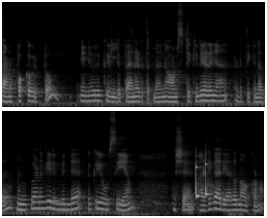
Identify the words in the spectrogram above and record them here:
തണുപ്പൊക്കെ വിട്ടു. ഇനി ഒരു ഗ്രില്ല് പാൻ എടുത്തിട്ടുണ്ട്. നോൺ സ്റ്റിക്കിന്റെയാണ് ഞാൻ എടുത്തിരിക്കുന്നത്. നിങ്ങൾക്ക് വേണമെങ്കിൽ ഇരുമ്പിന്റെ ഒക്കെ യൂസ് ചെയ്യാം. പക്ഷേ അടി കരിയാതെ നോക്കണം.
